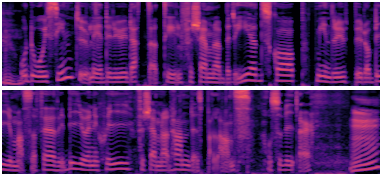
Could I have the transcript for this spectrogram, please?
Mm. Och då i sin tur leder det ju detta till försämrad beredskap, mindre utbud av biomassa för övrig bioenergi, försämrad handelsbalans och så vidare. Mm.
